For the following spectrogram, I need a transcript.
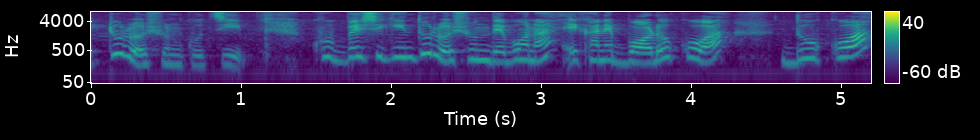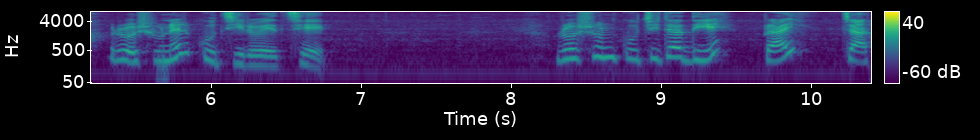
একটু রসুন কুচি। খুব বেশি কিন্তু রসুন দেব না, এখানে বড় কোয়া, দু কোয়া রসুনের কুচি রয়েছে। রসুন কুচিটা দিয়ে প্রায় চার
